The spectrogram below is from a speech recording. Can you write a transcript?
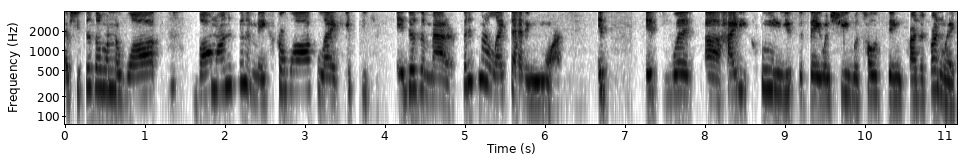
If she says I want to walk, Balmain is gonna make her walk. Like it, it, doesn't matter. But it's not like that anymore. It's it's what uh, Heidi Klum used to say when she was hosting Project Runway.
